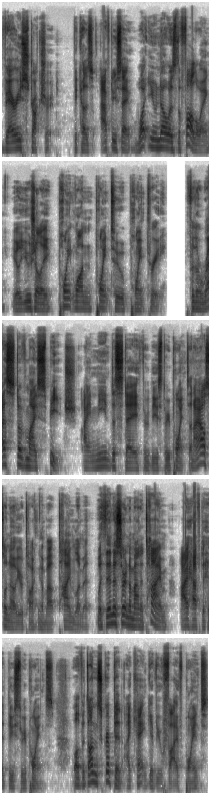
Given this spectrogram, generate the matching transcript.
Very structured, because after you say what you know is the following, you'll usually point one, point two, point three. For the rest of my speech, I need to stay through these three points. And I also know you're talking about time limit. Within a certain amount of time, I have to hit these three points. Well, if it's unscripted, I can't give you five points.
